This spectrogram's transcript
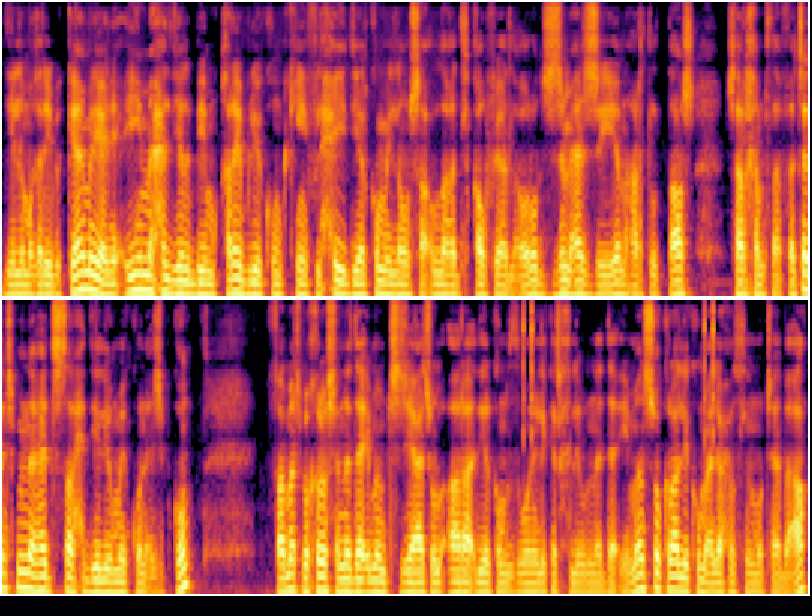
ديال المغرب كامل. يعني أي محل ديال البيم قريب ليكم كاين في الحي ديالكم إلا إن شاء الله غادي تلقاو فيه هاد العروض. الجمعة الجاية نهار 13 شهر 5 فتنتمنى هاد الشرح ديال اليوم يكون عجبكم. فما تبخلوش عنا دائما بالتشجيعات والآراء ديالكم الزوينة اللي كتخليو لنا دائما. شكرا لكم على حسن المتابعة.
